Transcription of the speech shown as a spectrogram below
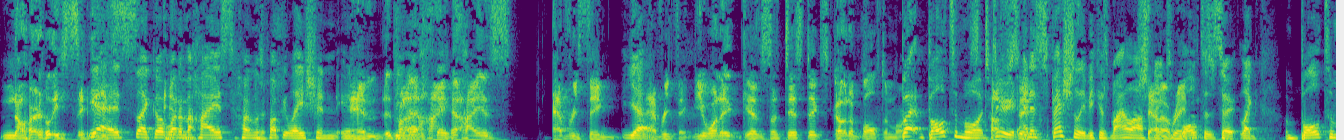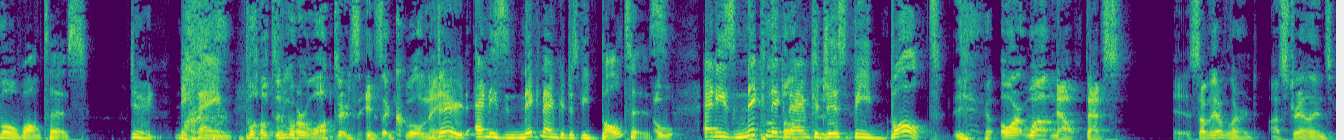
gnarly cities. yeah, it's like uh, one of the highest homeless population in and the probably the high, highest everything. Yeah. everything. You want to get statistics? Go to Baltimore. But Baltimore, It's a dude, city. and especially because my last Shout out name's Walters, so like Baltimore Walters, dude, nickname. Baltimore Walters is a cool name. Dude, and his nickname could just be Bolters. Oh. And his nick nickname could just be Bolt. or well, no, that's uh, something I've learned. Australians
